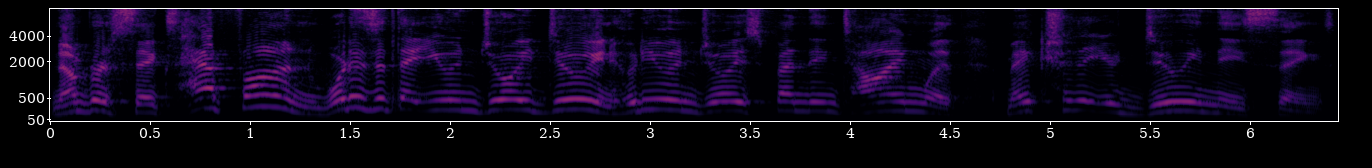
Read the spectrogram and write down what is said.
Number six, have fun. What is it that you enjoy doing? Who do you enjoy spending time with? Make sure that you're doing these things.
